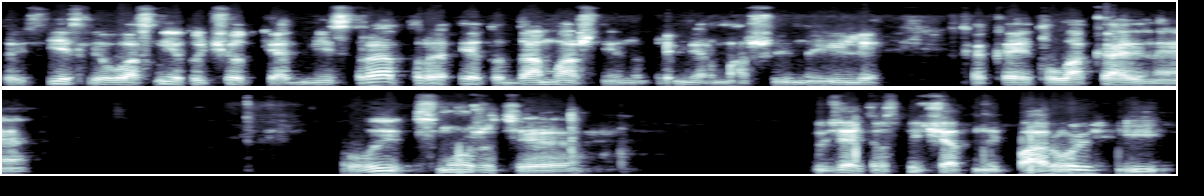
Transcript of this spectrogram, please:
То есть если у вас нет учетки администратора, это домашняя, например, машина или какая-то локальная, вы сможете взять распечатанный пароль и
